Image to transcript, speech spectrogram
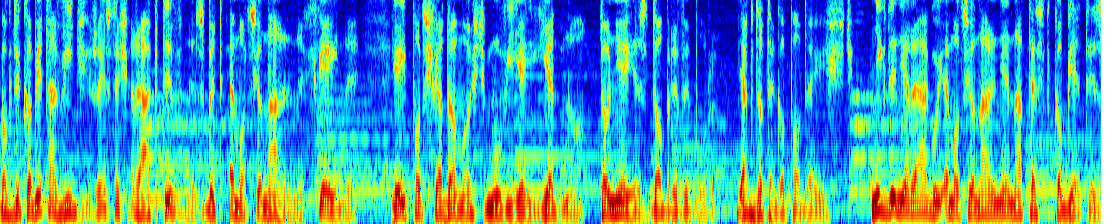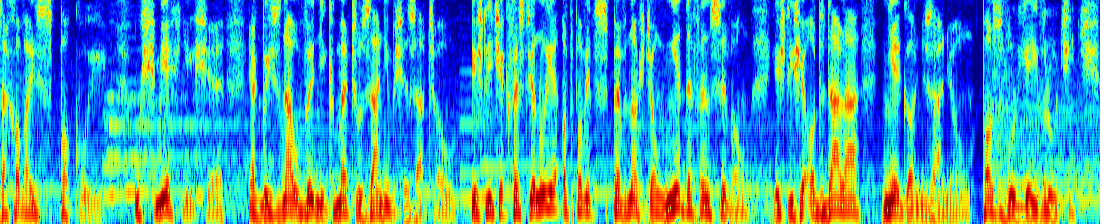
Bo gdy kobieta widzi, że jesteś reaktywny, zbyt emocjonalny, chwiejny, jej podświadomość mówi jej jedno: to nie jest dobry wybór. Jak do tego podejść? Nigdy nie reaguj emocjonalnie na test kobiety. Zachowaj spokój. Uśmiechnij się, jakbyś znał wynik meczu zanim się zaczął. Jeśli cię kwestionuje, odpowiedz z pewnością, nie defensywą. Jeśli się oddala, nie goń za nią. Pozwól jej wrócić.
